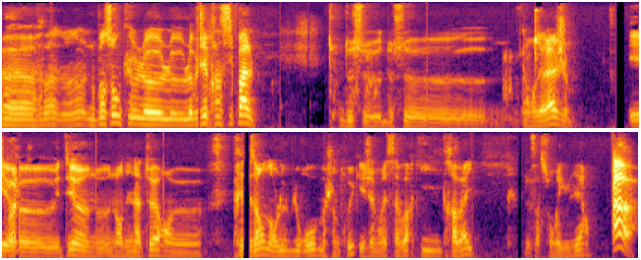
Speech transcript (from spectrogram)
euh, nous pensons que l'objet principal de ce de ce cambriolage Ouais. euh, était un, un ordinateur euh, présent dans le bureau machin truc et j'aimerais savoir qui y travaille de façon régulière. Ah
